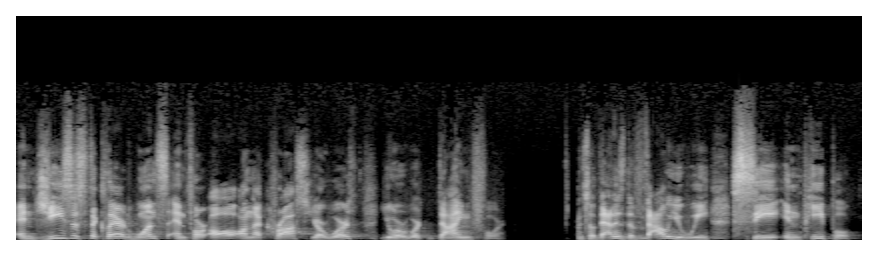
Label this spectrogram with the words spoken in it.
And Jesus declared once and for all on the cross, your worth, you are worth dying for. And so that is the value we see in people.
